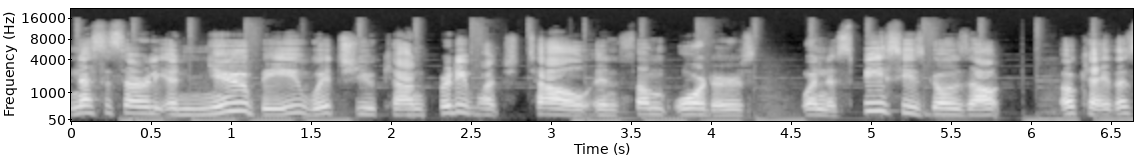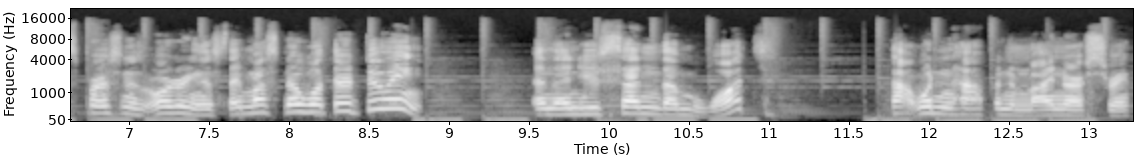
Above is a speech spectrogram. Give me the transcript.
necessarily a newbie, which you can pretty much tell in some orders when a species goes out, okay, this person is ordering this, they must know what they're doing. And then you send them what? That wouldn't happen in my nursery.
